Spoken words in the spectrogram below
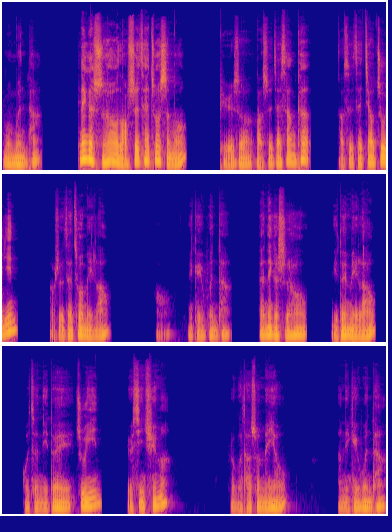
问问他，那个时候老师在做什么？比如说老师在上课，老师在教注音，老师在做美劳，哦，你可以问他，在那个时候你对美劳或者你对注音有兴趣吗？如果他说没有。那你可以问他，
